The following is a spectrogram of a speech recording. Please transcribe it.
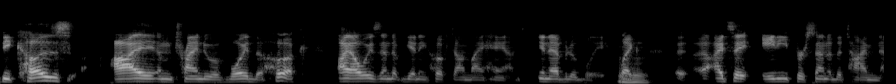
because i am trying to avoid the hook i always end up getting hooked on my hand inevitably like Mhm. uh, i'd say 80% of the time now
